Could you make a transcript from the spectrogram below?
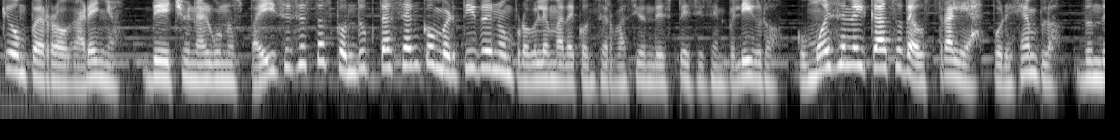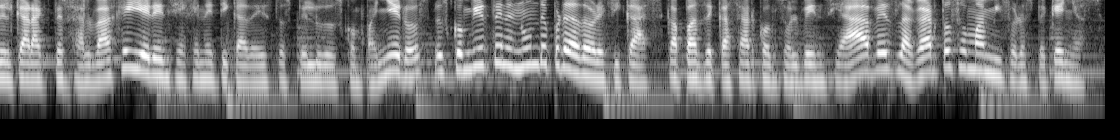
que un perro hogareño. De hecho, en algunos países estas conductas se han convertido en un problema de conservación de especies en peligro, como es en el caso de Australia, por ejemplo, donde el carácter salvaje y herencia genética de estos peludos compañeros los convierten en un depredador eficaz, capaz de cazar con solvencia aves, lagartos o mamíferos pequeños.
